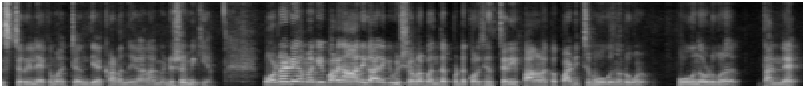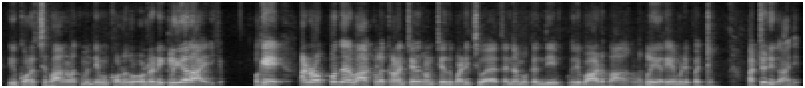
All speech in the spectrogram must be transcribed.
ഹിസ്റ്ററിയിലേക്ക് മറ്റും എന്ത് ചെയ്യുക കടന്നു കയറാൻ വേണ്ടി ശ്രമിക്കുക ഓൾറെഡി നമുക്ക് ഈ പറയുന്ന ആനുകാലിക വിഷയങ്ങളെ ബന്ധപ്പെട്ട് കുറച്ച് ഹിസ്റ്ററി ഭാഗങ്ങളൊക്കെ പഠിച്ചു പോകുന്നതോട് പോകുന്നതോട് തന്നെ ഈ കുറച്ച് ഭാഗങ്ങളൊക്കെ എന്ത് ചെയ്യും? ഓൾറെഡി ക്ലിയർ ആയിരിക്കും. ഓക്കെ അതിനോടൊപ്പം തന്നെ വാക്കുകൾ കണക്ട് ചെയ്ത് കണക്ട് ചെയ്ത് പഠിച്ചു പോയാൽ തന്നെ നമുക്ക് എന്ത് ചെയ്യും? ഒരുപാട് ഭാഗങ്ങൾ ക്ലിയർ ചെയ്യാൻ വേണ്ടി പറ്റും. മറ്റൊരു കാര്യം.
